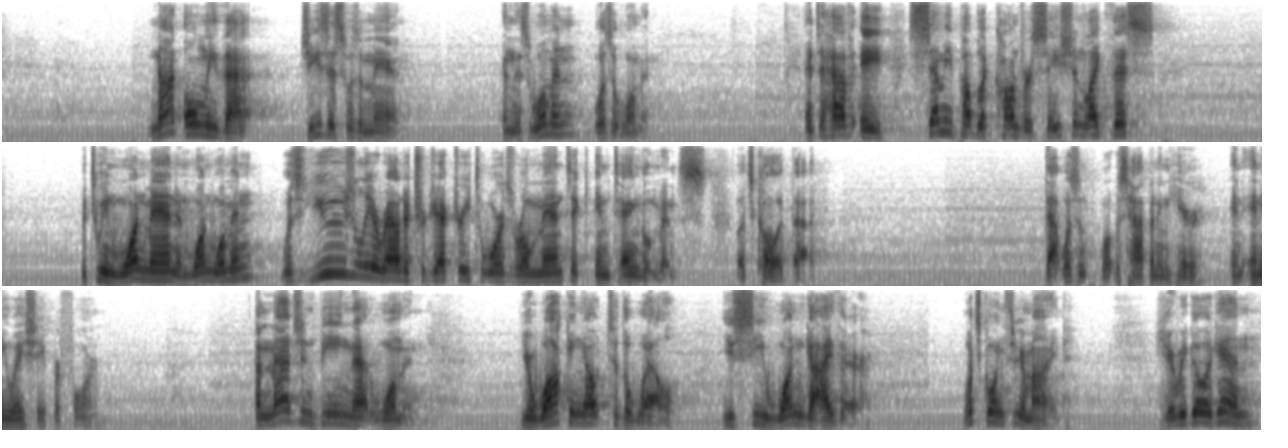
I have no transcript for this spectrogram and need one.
Not only that, Jesus was a man, and this woman was a woman. And to have a semi public conversation like this between one man and one woman was usually around a trajectory towards romantic entanglements. Let's call it that. That wasn't what was happening here in any way, shape, or form. Imagine being that woman. You're walking out to the well, you see one guy there, What's going through your mind? Here we go again.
